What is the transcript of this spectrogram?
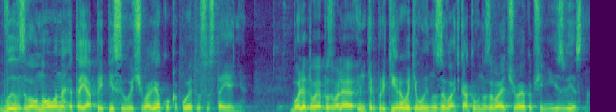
Вы взволнованы, это я приписываю человеку какое-то состояние. Более того, я позволяю интерпретировать его и называть. Как его называет человек, вообще неизвестно.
